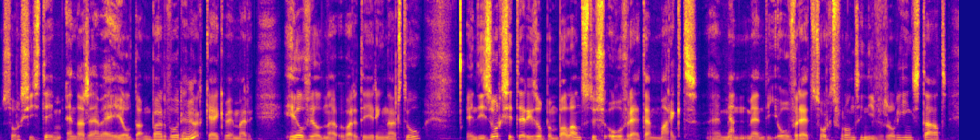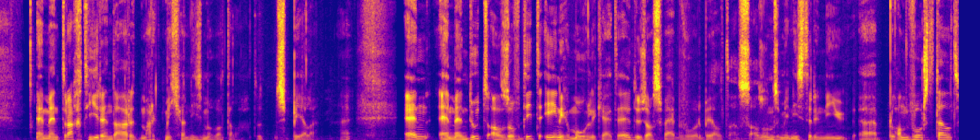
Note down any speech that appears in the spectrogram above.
zorgsysteem en daar zijn wij heel dankbaar voor Mhm. en daar kijken wij met heel veel na- waardering naartoe. En die zorg zit ergens op een balans tussen overheid en markt. Hè. Men, men, die overheid zorgt voor ons in die verzorgingsstaat en men tracht hier en daar het marktmechanisme wat te laten spelen. Hè. En, en men doet alsof dit de enige mogelijkheid is. Dus als wij bijvoorbeeld, als, als onze minister een nieuw eh, plan voorstelt,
